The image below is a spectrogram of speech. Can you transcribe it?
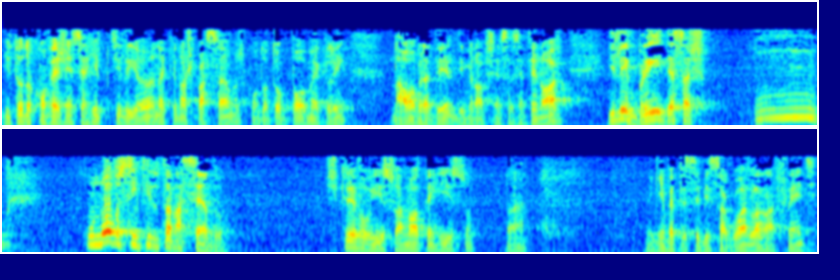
de toda a convergência reptiliana que nós passamos com o Dr. Paul MacLean, na obra dele, de 1969, e lembrei dessas. Hum, um novo sentido está nascendo. Escrevam isso, anotem isso. Né? Ninguém vai perceber isso agora, lá na frente.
